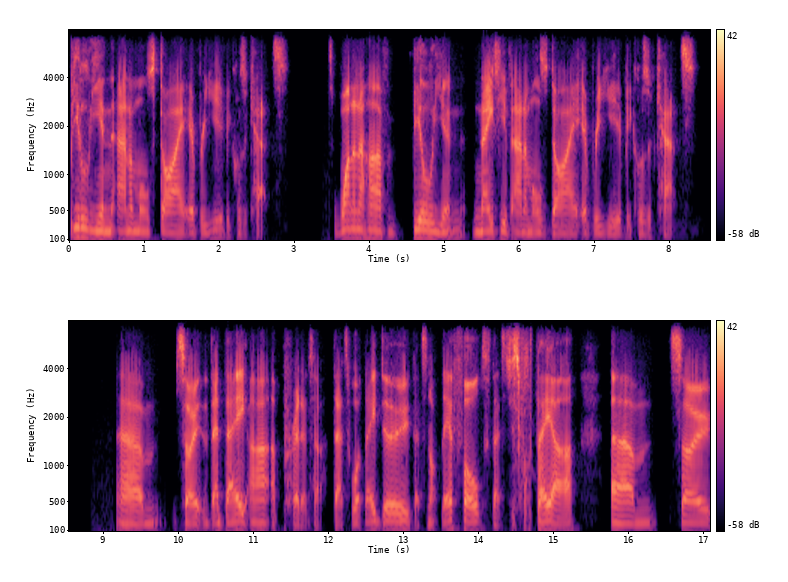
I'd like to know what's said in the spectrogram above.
billion animals die every year because of cats. It's one and a half billion native animals die every year because of cats. Um, so that they are a predator. That's what they do. That's not their fault. That's just what they are. Um, so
